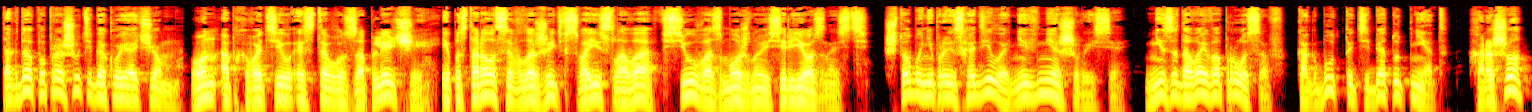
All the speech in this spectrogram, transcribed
«Тогда попрошу тебя кое о чем». Он обхватил Эстеллу за плечи и постарался вложить в свои слова всю возможную серьезность. «Что бы ни происходило, не вмешивайся, не задавай вопросов, как будто тебя тут нет. Хорошо?»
